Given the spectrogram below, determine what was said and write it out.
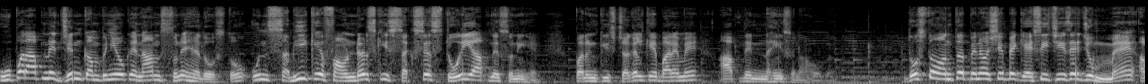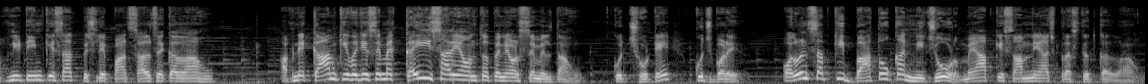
ऊपर आपने जिन कंपनियों के नाम सुने हैं दोस्तों, उन सभी के फाउंडर्स की सक्सेस स्टोरी आपने सुनी है, पर उनकी स्ट्रगल के बारे में आपने नहीं सुना होगा। दोस्तों ऑन्टरप्रेन्योरशिप एक ऐसी चीज़ है जो मैं अपनी टीम के साथ पिछले पाँच साल से कर रहा हूँ। अपने काम की वजह से मैं कई सारे ऑन्टरप्रेन्योर से मिलता हूँ। कुछ छोटे, कुछ बड़े। और उन सब की बातों का निचोड़ मैं आपके सामने आज प्रस्तुत कर रहा हूँ।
